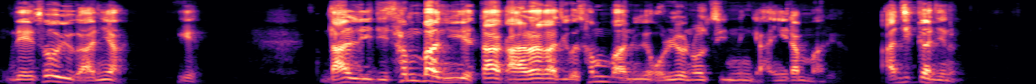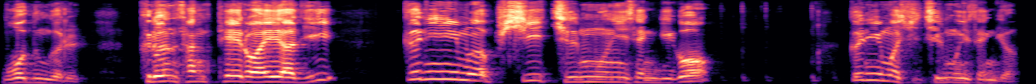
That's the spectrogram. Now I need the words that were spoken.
내 소유가 아니야. 이게 난리지 선반 위에 딱 알아가지고 선반 위에 올려놓을 수 있는 게 아니란 말이야. 아직까지는 모든 거를 그런 상태로 해야지 끊임없이 질문이 생기고 끊임없이 질문이 생겨.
